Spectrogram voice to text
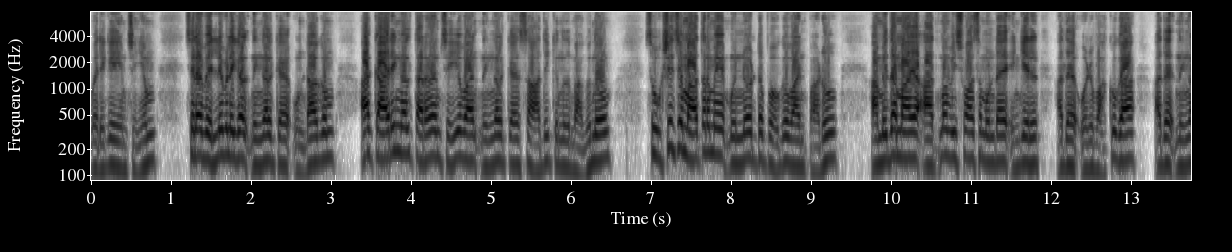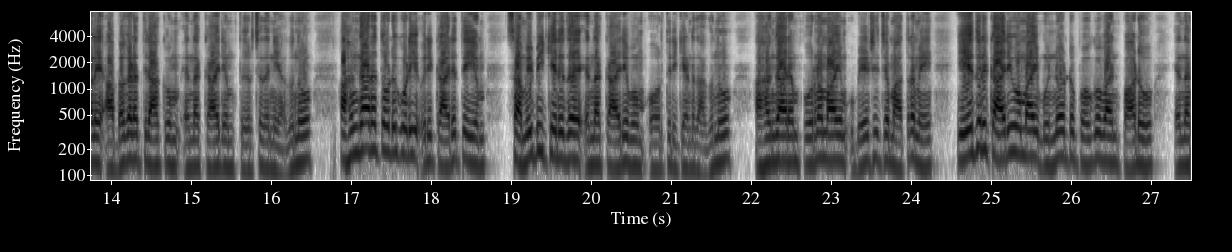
വരികയും ചെയ്യും. ചില വെല്ലുവിളികൾ നിങ്ങൾക്ക് ഉണ്ടാകും. ആ കാര്യങ്ങൾ തരണം ചെയ്യുവാൻ നിങ്ങൾക്ക് സാധിക്കുന്നതുമാകുന്നു. സൂക്ഷിച്ച് മാത്രമേ മുന്നോട്ട് പോകുവാൻ പാടൂ. അമിതമായ ആത്മവിശ്വാസമുണ്ട് എങ്കിൽ അത് ഒഴിവാക്കുക അത് നിങ്ങളെ അപകടത്തിലാക്കും എന്ന കാര്യം തീർച്ച തന്നെയാകുന്നു. അഹങ്കാരത്തോടുകൂടി ഒരു കാര്യത്തെയും സമീപിക്കരുത് എന്ന കാര്യവും ഓർത്തിരിക്കേണ്ടതാകുന്നു. അഹങ്കാരം പൂർണമായും ഉപേക്ഷിച്ച് മാത്രമേ ഏതൊരു കാര്യവുമായി മുന്നോട്ട് പോകുവാൻ പാടൂ എന്ന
